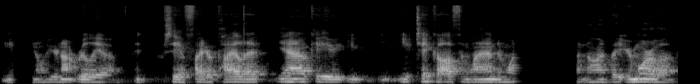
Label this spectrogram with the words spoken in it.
you know you're not really a say a fighter pilot. Yeah, okay, you you, you take off and land and whatnot, but you're more of a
